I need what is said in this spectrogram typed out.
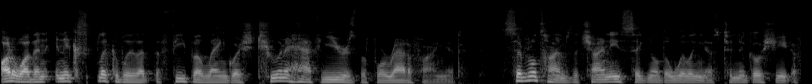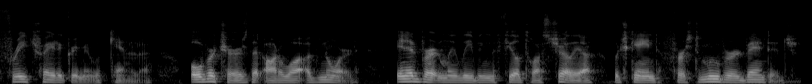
Ottawa then inexplicably let the FIPA languish two and a half years before ratifying it. Several times the Chinese signaled a willingness to negotiate a free trade agreement with Canada, overtures that Ottawa ignored, inadvertently leaving the field to Australia, which gained first mover advantage.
